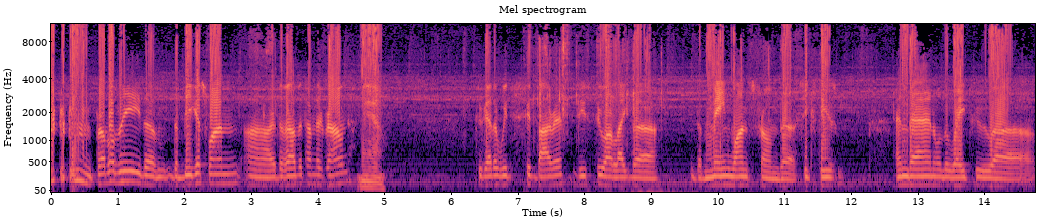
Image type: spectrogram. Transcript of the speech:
probably the the biggest one are the Velvet Underground, Yeah. Together with Syd Barrett. These two are like the the main ones from the '60s, and then all the way to uh,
